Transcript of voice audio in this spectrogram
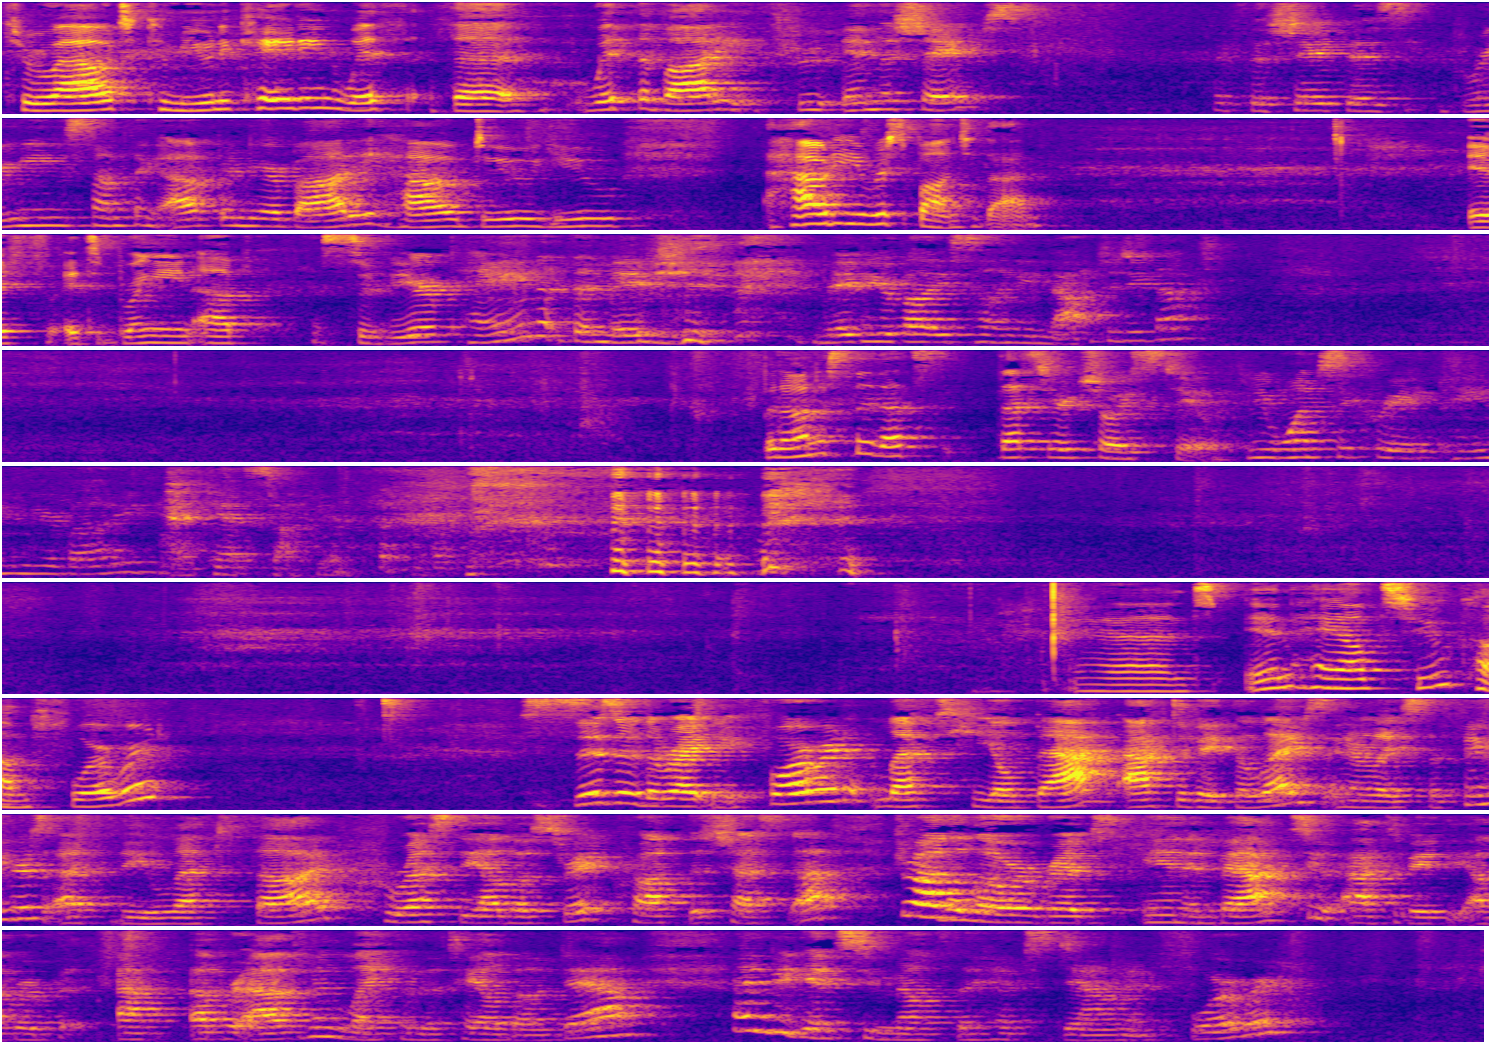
throughout communicating with the, with the body through, in the shapes. If the shape is bringing something up in your body, how do you how do you respond to that? If it's bringing up severe pain, then maybe maybe your body's telling you not to do that. But honestly, that's that's your choice too. If you want to create pain in your body, I can't stop you. and inhale to come forward. Scissor the right knee forward, left heel back, activate the legs, interlace the fingers at the left thigh, press the elbows straight, prop the chest up, draw the lower ribs in and back to activate the upper, upper abdomen, lengthen the tailbone down, and begin to melt the hips down and forward.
